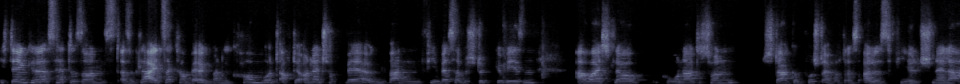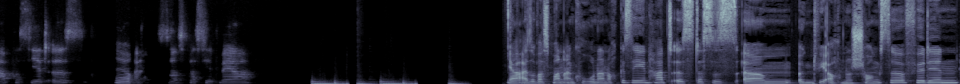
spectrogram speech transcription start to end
ich denke, es hätte sonst, also klar, Instagram wäre irgendwann gekommen und auch der Online-Shop wäre irgendwann viel besser bestückt gewesen. Aber ich glaube, Corona hat es schon stark gepusht, einfach, dass alles viel schneller passiert ist, ja. als sonst passiert wäre. Ja, also was man an Corona noch gesehen hat, ist, dass es ähm, irgendwie auch eine Chance für den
